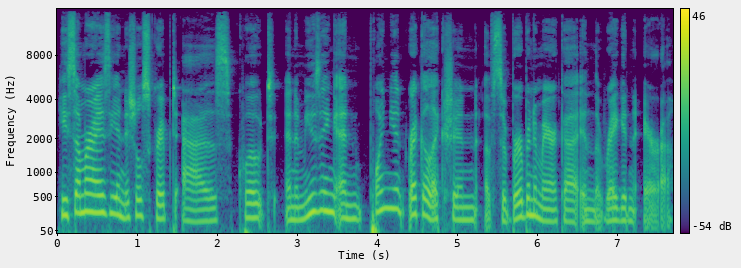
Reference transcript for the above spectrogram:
He summarized the initial script as, quote, an amusing and poignant recollection of suburban America in the Reagan era.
